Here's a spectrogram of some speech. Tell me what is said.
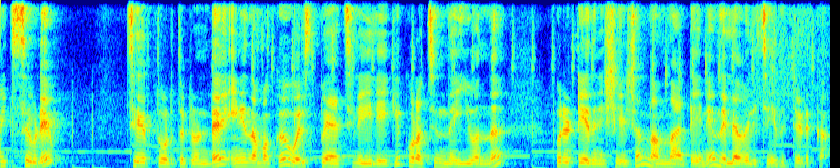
മിക്സ് ഇവിടെ ചേർത്ത് കൊടുത്തിട്ടുണ്ട്. ഇനി നമുക്ക് ഒരു സ്പാച്ചിലയിലേക്ക് കുറച്ച് നെയ്യ് ഒന്ന് പുരട്ടിയതിന് ശേഷം നന്നായിട്ട് ഇനി ഒന്ന് ലെവൽ ചെയ്തിട്ട് എടുക്കാം.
